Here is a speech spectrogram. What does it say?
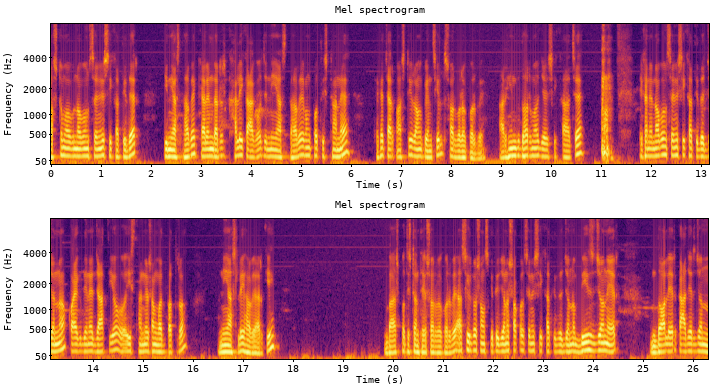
অষ্টম নবম শ্রেণির শিক্ষার্থীদের কি নিয়ে আসতে হবে? ক্যালেন্ডারের খালি কাগজ নিয়ে আসতে হবে এবং প্রতিষ্ঠানে থেকে চার পাঁচটি রং পেন্সিল সরবরাহ করবে। আর হিন্দু ধর্ম যে শিক্ষা আছে, এখানে নবম শ্রেণির শিক্ষার্থীদের জন্য কয়েকদিনের জাতীয় ও স্থানীয় সংবাদপত্র নিয়ে আসলেই হবে আর কি। বা প্রতিষ্ঠান থেকে সরবরাহ করবে। আর শিল্প সংস্কৃতির জন্য সকল শ্রেণির শিক্ষার্থীদের জন্য বিশ জনের দলের কাজের জন্য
